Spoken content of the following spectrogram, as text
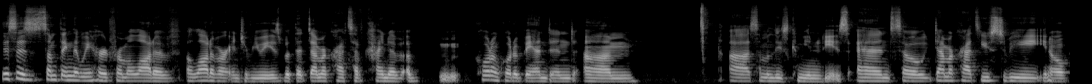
this is something that we heard from a lot of a lot of our interviewees, but that Democrats have kind of uh, quote unquote abandoned um, uh, some of these communities. And so Democrats used to be, you know,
